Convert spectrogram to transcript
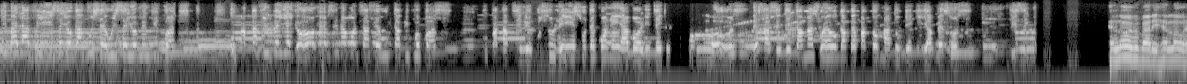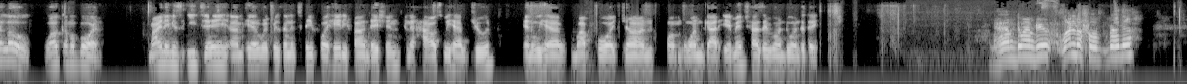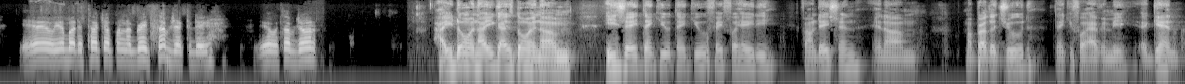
qui baille la vie, c'est yo qui couché, oui, c'est yo qui coach. Ou payer yo, si le monde ça c'est ou boss. Ou coup sous les, sous te te De ça c'était comme un souhait, ou qu'à faire pas tomate ou bien qui a. Hello, everybody. Hello, hello. Welcome aboard. My name is EJ. I'm here representing Faith for Haiti Foundation. In the house, we have Jude and we have my boy John from One God Image. How's everyone doing today? I'm doing be- wonderful, brother. Yeah, we're about to touch up on a great subject today. Yeah, what's up, John? How you doing? How you guys doing? Um, EJ, thank you, thank you, Faith for Haiti Foundation, and um, my brother Jude. Thank you for having me again.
